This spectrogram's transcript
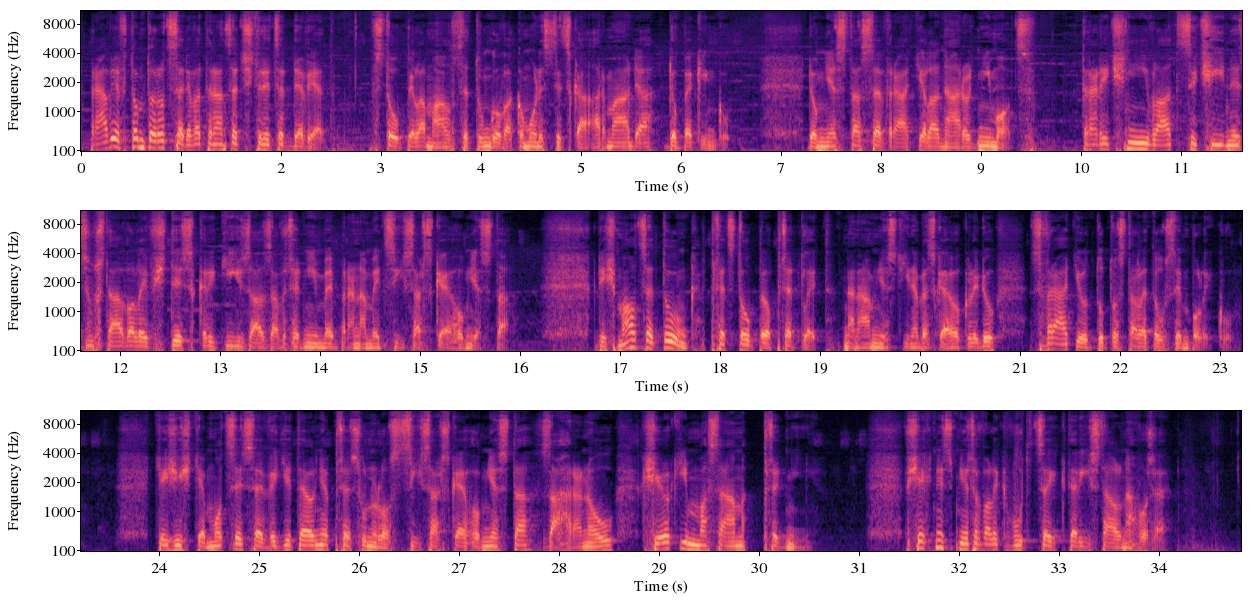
Právě v tomto roce 1949 vstoupila Mao Tse-tungova komunistická armáda do Pekingu. Do města se vrátila národní moc. Tradiční vládci Číny zůstávali vždy skrytí za zavřenými branami císařského města. Když Mao Tse-tung předstoupil před lid na náměstí nebeského klidu, zvrátil tuto staletou symboliku. Těžiště moci se viditelně přesunulo z císařského města za hranou k širokým masám před ní. Všechny směřovali k vůdci, který stál nahoře.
